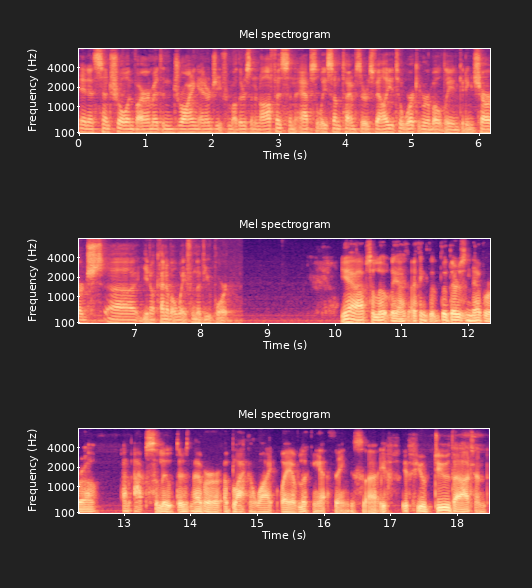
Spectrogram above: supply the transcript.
in a central environment and drawing energy from others in an office, and absolutely sometimes there's value to working remotely and getting charged, uh, you know, kind of away from the viewport. Yeah, absolutely. I, I think that, that there's never a an absolute. There's never a black and white way of looking at things. Uh, if if you do that and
